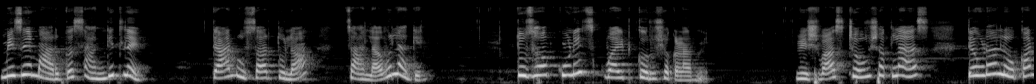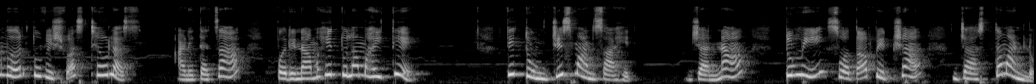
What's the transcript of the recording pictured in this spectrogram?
मी जे मार्ग सांगितले त्यानुसार तुला चालावं लागेल. तुझं कुणीच वाईट करू शकणार नाही. विश्वास ठेवू शकलास तेवढ्या लोकांवर तू विश्वास ठेवलास आणि त्याचा परिणामही तुला माहिती आहे. ती तुमचीच माणसं आहेत ज्यांना तुम्ही स्वतःपेक्षा जास्त मानलो.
